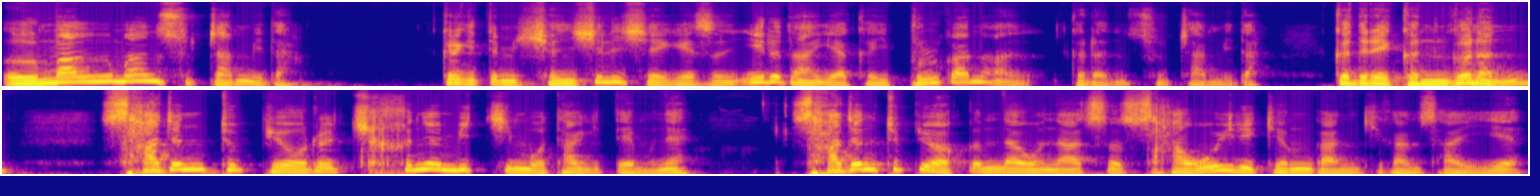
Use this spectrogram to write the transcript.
어마어마한 숫자입니다. 그렇기 때문에 현실 세계에서는 일어나기가 거의 불가능한 그런 숫자입니다. 그들의 근거는 사전투표를 전혀 믿지 못하기 때문에 사전투표가 끝나고 나서 4, 5일이 경과한 기간 사이에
